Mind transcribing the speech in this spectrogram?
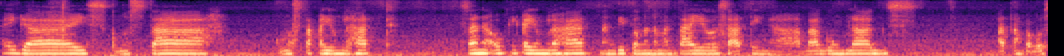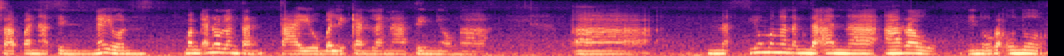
Hi guys, kumusta? Kumusta kayong lahat? Sana okay kayong lahat. Nandito na naman tayo sa ating ah, bagong vlogs. At ang pag-usapan natin ngayon, mag-ano lang tayo, balikan lang natin yung ah, ah, na- yung mga nagdaan na araw ni Nora Honor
